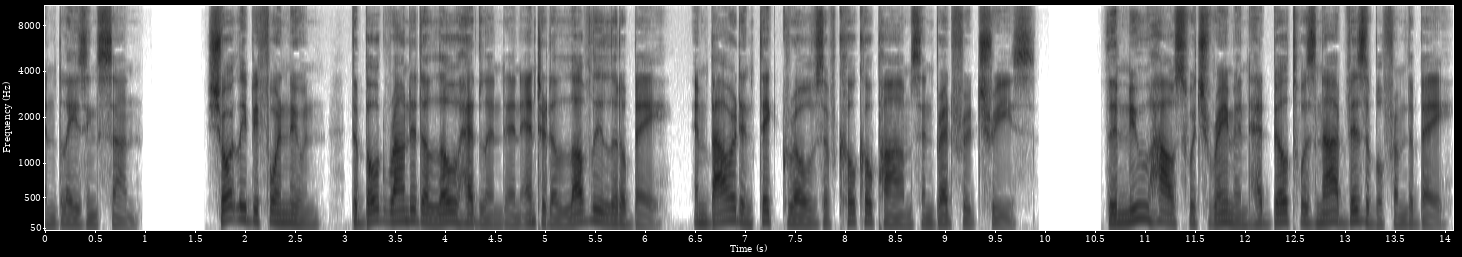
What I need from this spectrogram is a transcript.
and blazing sun. Shortly before noon, the boat rounded a low headland and entered a lovely little bay, embowered in thick groves of cocoa palms and breadfruit trees. The new house which Raymond had built was not visible from the bay,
